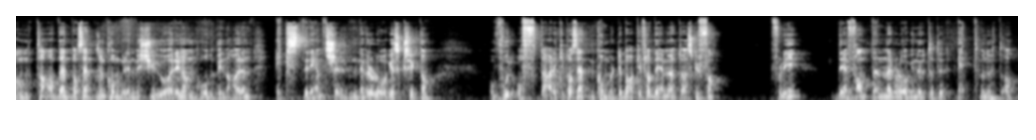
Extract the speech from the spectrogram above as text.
anta at den pasienten som kommer inn med 20 år i lang hodepine, har en ekstremt sjelden nevrologisk sykdom. Og hvor ofte er det ikke pasienten kommer tilbake fra det møtet og er skuffa? Fordi det fant den nevrologen ut etter ett minutt, at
